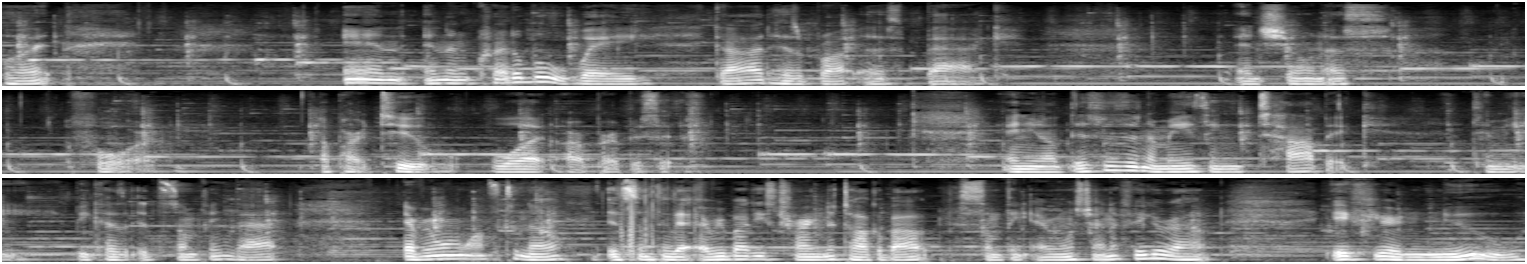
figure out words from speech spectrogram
but in an incredible way, God has brought us back and shown us for a part two what our purpose is. And you know, this is an amazing topic to me because it's something that everyone wants to know. It's something that everybody's trying to talk about, something everyone's trying to figure out. If you're new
